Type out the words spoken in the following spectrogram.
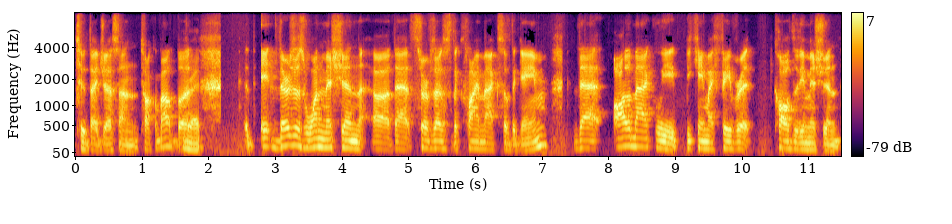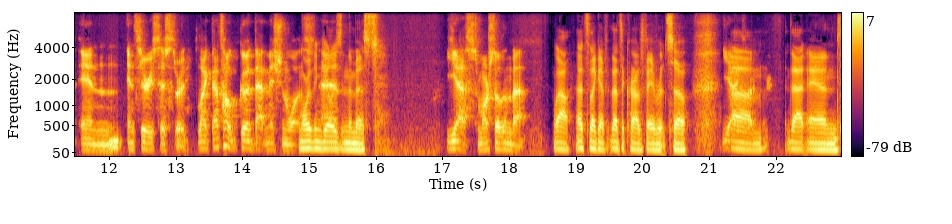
to digest and talk about but right. it, there's this one mission uh, that serves as the climax of the game that automatically became my favorite Call of Duty mission in in series history. Like that's how good that mission was. More than Gillies in the Mist. Yes, more so than that. Wow, that's like a that's a crowd favorite. So Yeah, um, that and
